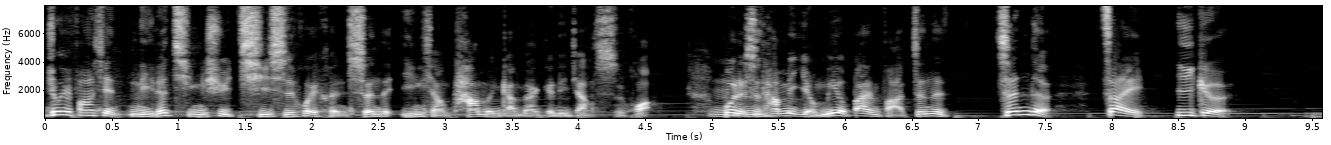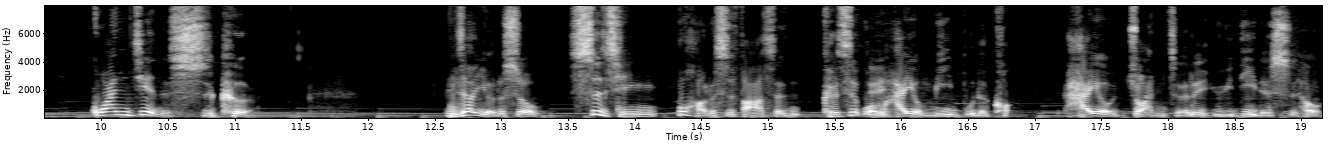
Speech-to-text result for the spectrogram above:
就会发现你的情绪其实会很深的影响他们敢不敢跟你讲实话，或者是他们有没有办法真的真的在一个。关键的时刻，你知道，有的时候事情不好的事发生，可是我们还有弥补的空，还有转折的余地的时候，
